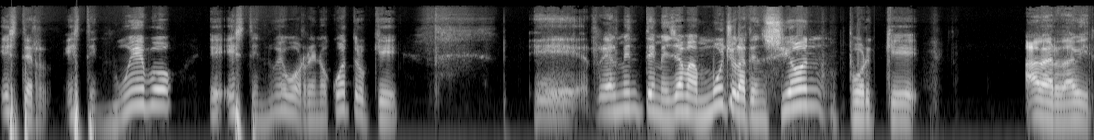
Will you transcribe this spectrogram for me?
este, este nuevo, este nuevo Renault 4 que eh, realmente me llama mucho la atención porque, a ver, David,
